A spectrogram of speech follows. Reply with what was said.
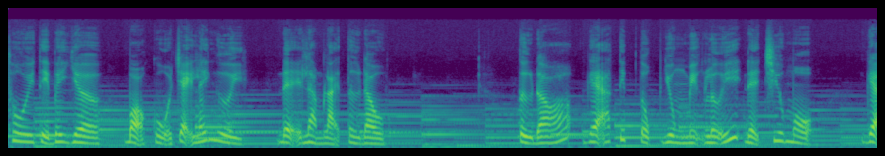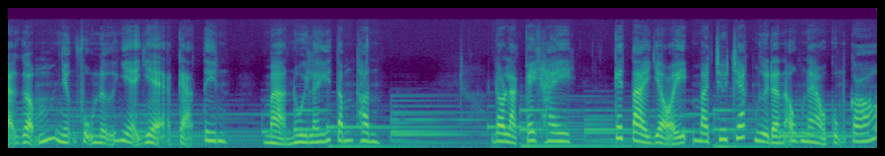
Thôi thì bây giờ bỏ của chạy lấy người để làm lại từ đầu. Từ đó, gã tiếp tục dùng miệng lưỡi để chiêu mộ, gã gẫm những phụ nữ nhẹ dạ cả tin mà nuôi lấy tấm thân. Đó là cái hay, cái tài giỏi mà chưa chắc người đàn ông nào cũng có.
